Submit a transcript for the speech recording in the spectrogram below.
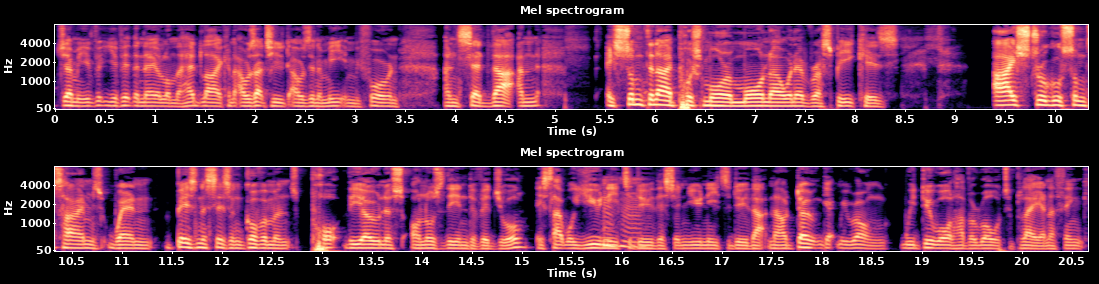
Jemmy, you've, you've hit the nail on the head. Like, and I was actually I was in a meeting before and and said that, and it's something I push more and more now whenever I speak. Is I struggle sometimes when businesses and governments put the onus on us, the individual. It's like, well, you need mm-hmm. to do this and you need to do that. Now, don't get me wrong, we do all have a role to play. And I think,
